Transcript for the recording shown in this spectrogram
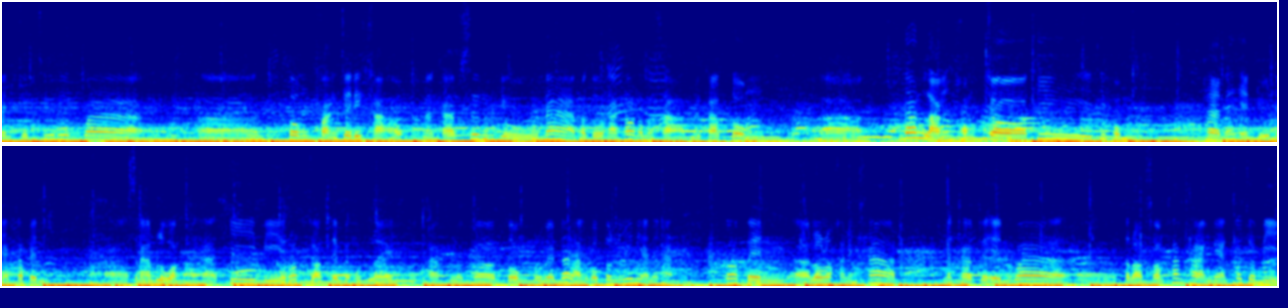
เป็นจุดที่เรียกว่าตรงฝั่งเจดีย์ขาวนะครับ ซึ่งอยู่หน้าประตูทางเข้าธรรมศาสตร์นะครับ ตรงด้านหลังของจอที่ที่ผมแทนให้เห็นอยู่เนี่ยก็เป็นสนามหลวงนะฮะที่มีรถจอดเต็มไปหมดเลยนะครับ แล้วก็ตรงบริเวณด้านหลังผมตรงนี้เนี่ยนะฮะก็เป็นโรงละครแห่งชาตินะครับ จะเห็นว่าตลอดสองข้างทางเนี่ยก็จะมี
